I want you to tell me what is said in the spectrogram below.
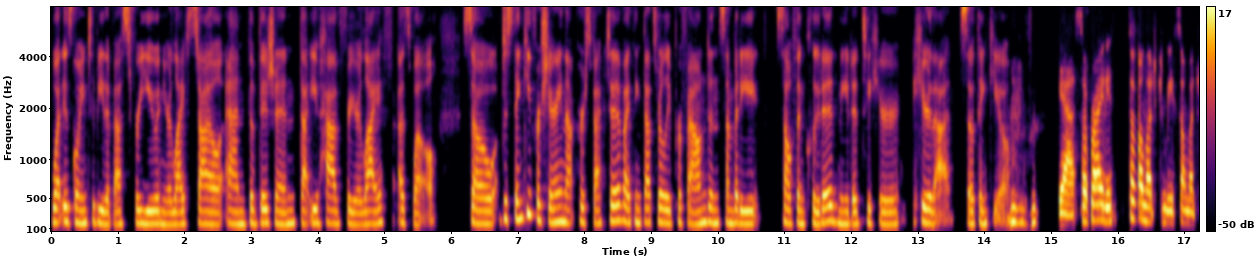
what is going to be the best for you and your lifestyle and the vision that you have for your life as well. So just thank you for sharing that perspective. I think that's really profound and somebody self included needed to hear hear that. So thank you. Yeah, sobriety so much can be so much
